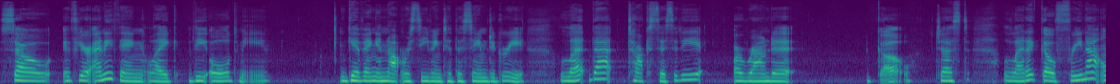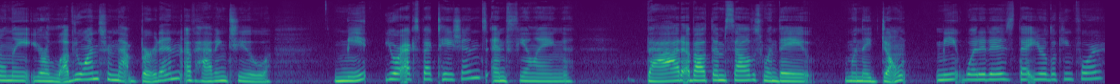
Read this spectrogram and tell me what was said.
So, if you're anything like the old me, giving and not receiving to the same degree, let that toxicity around it go. Just let it go. Free not only your loved ones from that burden of having to meet your expectations and feeling bad about themselves when they when they don't meet what it is that you're looking for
